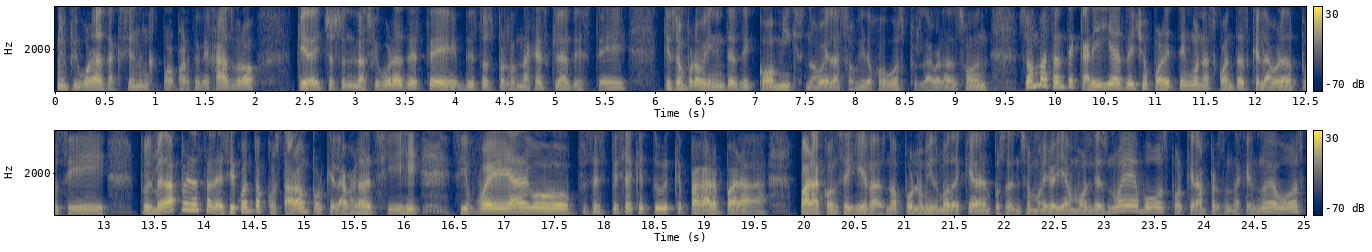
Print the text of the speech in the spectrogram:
en figuras de acción por parte de Hasbro, que de hecho son las figuras de este de estos personajes este que son provenientes de cómics, novelas o videojuegos, pues la verdad son son bastante carillas, de hecho por ahí tengo unas cuantas que la verdad pues sí, pues me da pena hasta decir cuánto costaron porque la verdad sí sí fue algo pues especial que tuve que pagar para para conseguirlas, ¿no? Por lo mismo de que eran pues en su mayoría moldes nuevos, porque eran personajes nuevos.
